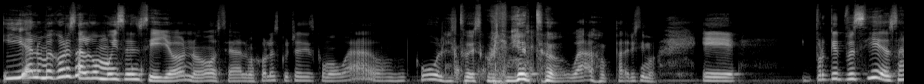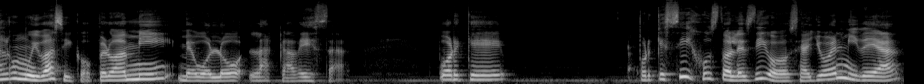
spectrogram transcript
Y a lo mejor es algo muy sencillo, ¿no? O sea, a lo mejor lo escuchas y es como, wow, cool, tu descubrimiento, wow, padrísimo. Eh, porque pues sí, es algo muy básico, pero a mí me voló la cabeza. Porque, porque sí, justo les digo, o sea, yo en mi idea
